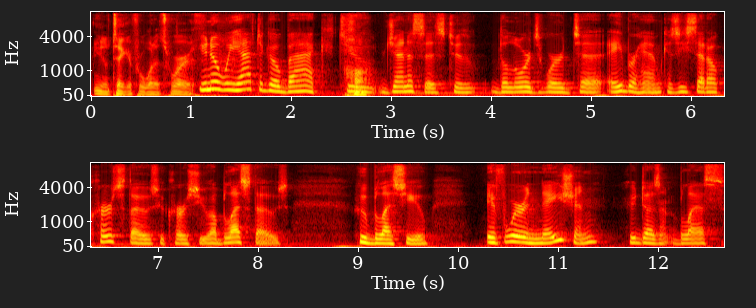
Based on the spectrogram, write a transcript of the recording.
you know take it for what it's worth. You know, we have to go back to Huh. Genesis, to the Lord's word to Abraham, because he said, I'll curse those who curse you, I'll bless those who bless you. If we're a nation who doesn't bless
